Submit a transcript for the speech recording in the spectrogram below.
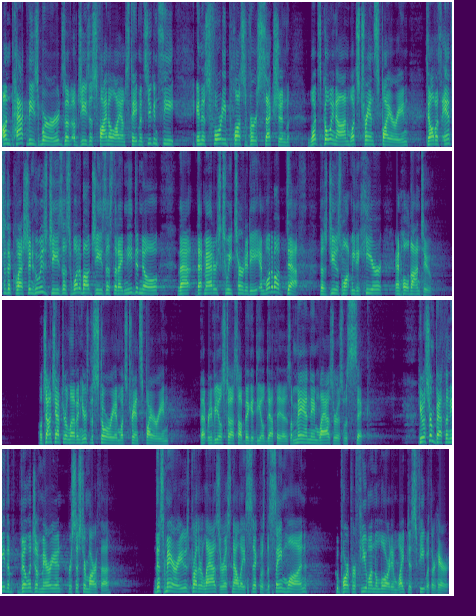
unpack these words of, of Jesus' final I am statements. You can see in this 40 plus verse section what's going on, what's transpiring to help us answer the question who is Jesus? What about Jesus that I need to know that, that matters to eternity? And what about death? Does Jesus want me to hear and hold on to? Well, John chapter 11, here's the story and what's transpiring. that reveals to us how big a deal death is. A man named Lazarus was sick. He was from Bethany, the village of Mary and her sister Martha. This Mary, whose brother Lazarus now lay sick, was the same one who poured perfume on the Lord and wiped his feet with her hair.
